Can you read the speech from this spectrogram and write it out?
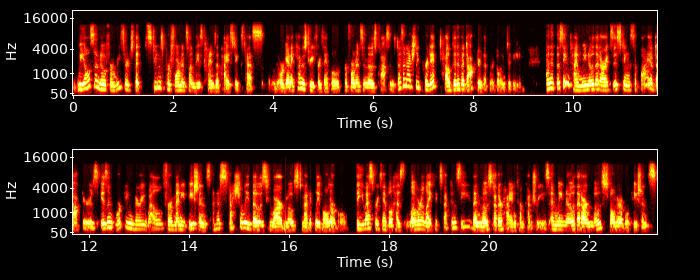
we also know from research that students' performance on these kinds of high stakes tests, organic chemistry, for example, performance in those classes, doesn't actually predict how good of a doctor that they're going to be. And at the same time, we know that our existing supply of doctors isn't working very well for many patients, and especially those who are most medically vulnerable. The US, for example, has lower life expectancy than most other high income countries. And we know that our most vulnerable patients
